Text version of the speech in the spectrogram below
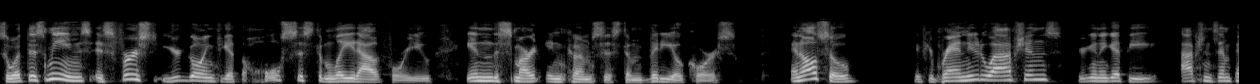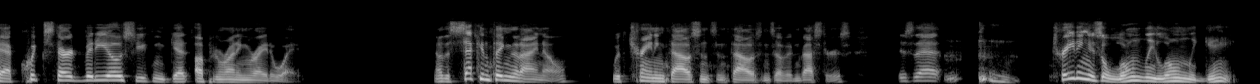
So what this means is first, you're going to get the whole system laid out for you in the Smart Income System video course. And also, if you're brand new to options, you're going to get the Options Impact Quick Start video so you can get up and running right away. Now, the second thing that I know with training thousands and thousands of investors is that trading is a lonely, lonely game.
